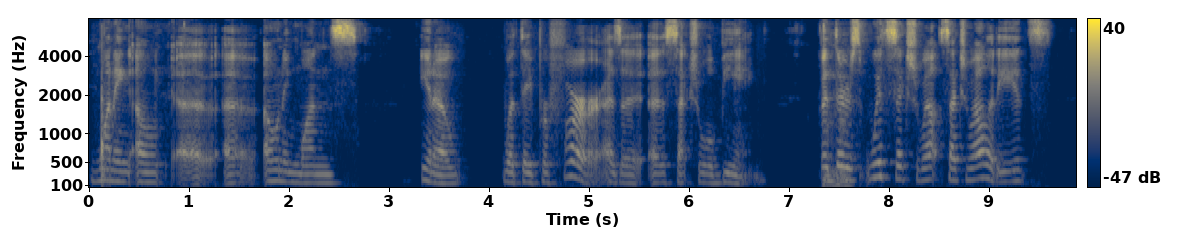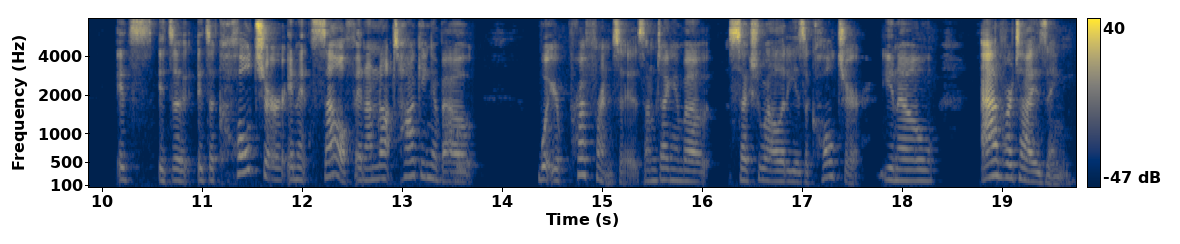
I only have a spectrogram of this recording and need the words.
wanting own, uh, uh, owning one's, you know, what they prefer as a, a sexual being. But Mhm. there's with sexual sexuality, it's it's it's a it's a culture in itself, and I'm not talking about what your preference is. I'm talking about sexuality as a culture. You know, advertising.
